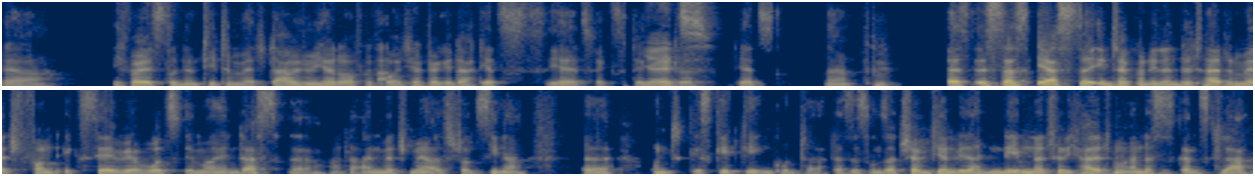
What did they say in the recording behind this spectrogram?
Ja. Ich war jetzt drin im Titelmatch. Da habe ich mich ja drauf gefreut. Ich habe ja gedacht, jetzt, ja, jetzt wechselt der Jetzt. Gute. Jetzt. Ne? Hm. Es ist das erste Intercontinental Title Match von Xavier Woods, immerhin das. Ja, hatte ein Match mehr als John Cena. Äh, und es geht gegen Gunther. Das ist unser Champion. Wir nehmen natürlich Haltung an, das ist ganz klar.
